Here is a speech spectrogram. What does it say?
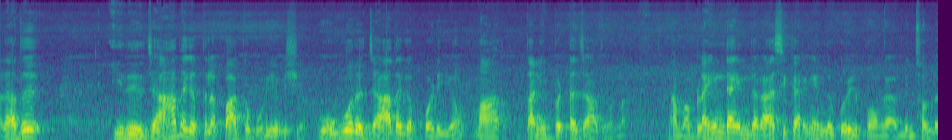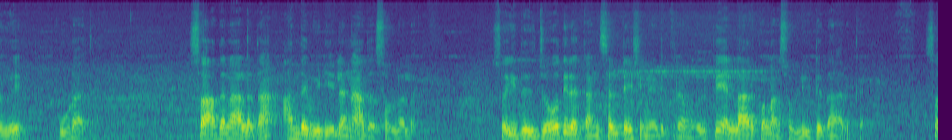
அதாவது இது ஜாதகத்தில் பார்க்கக்கூடிய விஷயம். ஒவ்வொரு ஜாதகப்படியும் மாறும். தனிப்பட்ட ஜாதகம் தான் நம்ம பிளைண்டாக இந்த ராசிக்காரங்க இந்த கோயில் போங்க அப்படின்னு சொல்லவே கூடாது. ஸோ அதனால தான் அந்த வீடியோவில் நான் அதை சொல்லலை. ஸோ இது ஜோதிட கன்சல்டேஷன் எடுக்கிறவங்களுக்கு எல்லாருக்கும் நான் சொல்லிட்டு தான் இருக்கேன். ஸோ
